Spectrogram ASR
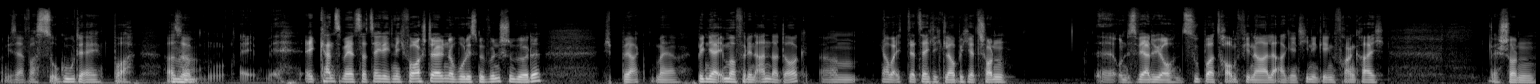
Und die ist einfach so gut, ey. Boah. Also ja. ich kann es mir jetzt tatsächlich nicht vorstellen, obwohl ich es mir wünschen würde. Ich bin ja immer für den Underdog. Ähm, aber ich, tatsächlich glaube ich jetzt schon, äh, und es wäre natürlich auch ein super Traumfinale, Argentinien gegen Frankreich. Wäre schon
